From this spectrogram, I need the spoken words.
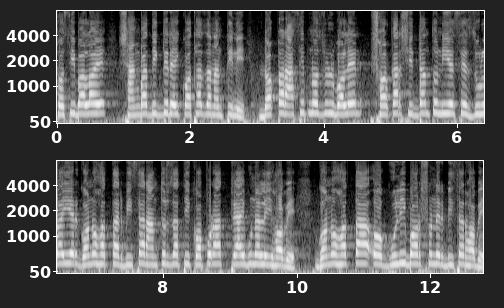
সচিবালয়ে সাংবাদিকদের এই কথা জানান তিনি। ডক্টর আসিফ নজরুল বলেন, সরকার সিদ্ধান্ত নিয়েছে জুলাইয়ের গণহত্যার বিচার আন্তর্জাতিক অপরাধ ট্রাইব্যুনালেই হবে। গণহত্যা ও গুলি বর্ষণের বিচার হবে।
